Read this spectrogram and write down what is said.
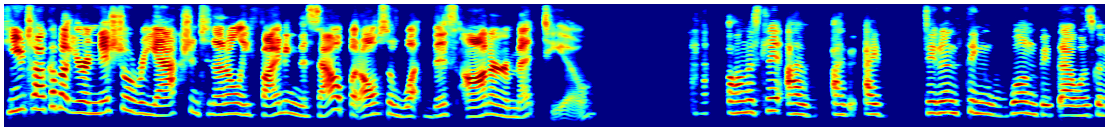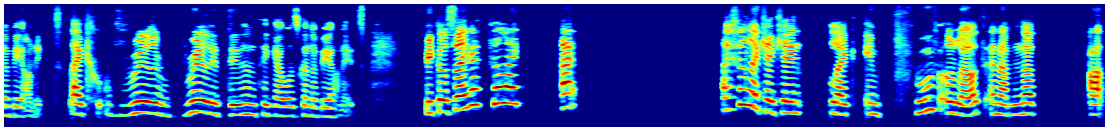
can you talk about your initial reaction to not only finding this out but also what this honor meant to you? Honestly i i, I didn't think one bit that i was to be on it. Like really really didn't think i was to be on it. Because like i feel like I, I feel like I can like improve a lot and I'm not at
